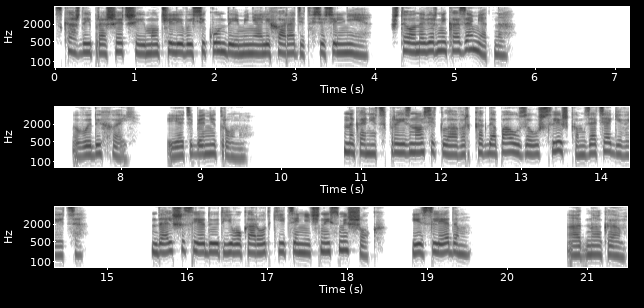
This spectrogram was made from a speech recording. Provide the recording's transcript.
С каждой прошедшей молчаливой секундой меня лихорадит все сильнее, что наверняка заметно. «Выдыхай, я тебя не трону». Наконец произносит Лавр, когда пауза уж слишком затягивается. Дальше следует его короткий циничный смешок. И следом... «Однако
